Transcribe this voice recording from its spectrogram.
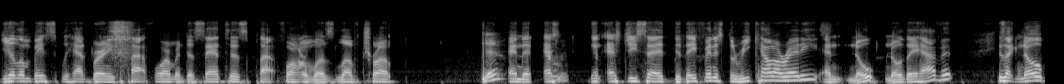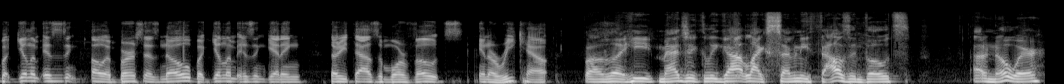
Gillum basically had Bernie's platform, and DeSantis' platform was love Trump. Yeah. And then, S- then SG said, Did they finish the recount already? And nope, no, they haven't. He's like, No, but Gillum isn't. Oh, and Burr says, No, but Gillum isn't getting 30,000 more votes in a recount. Well, look, he magically got like seventy thousand votes out of nowhere.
